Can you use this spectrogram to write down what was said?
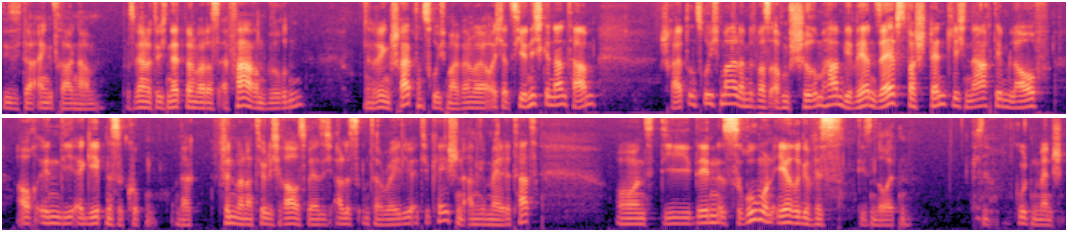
die sich da eingetragen haben. Das wäre natürlich nett, wenn wir das erfahren würden. Deswegen schreibt uns ruhig mal, wenn wir euch jetzt hier nicht genannt haben, schreibt uns ruhig mal, damit wir es auf dem Schirm haben. Wir werden selbstverständlich nach dem Lauf auch in die Ergebnisse gucken. Und da finden wir natürlich raus, wer sich alles unter Radio Education angemeldet hat. Und die, denen ist Ruhm und Ehre gewiss, diesen Leuten, diesen guten Menschen.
